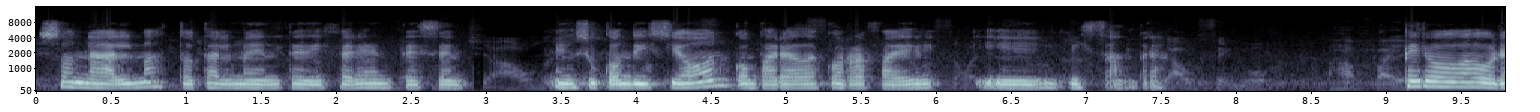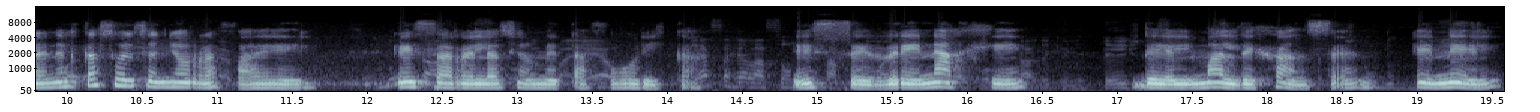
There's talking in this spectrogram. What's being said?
son almas totalmente diferentes en, en su condición comparadas con Rafael y Lisandra. Pero ahora, en el caso del señor Rafael, esa relación metafórica, ese drenaje del mal de Hansen en él,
